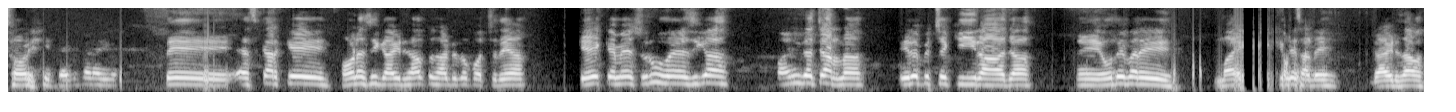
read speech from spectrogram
ਸੌਰੀ ਡੈਗ ਪੜਾਈ ਤੇ ਇਸ ਕਰਕੇ ਹੁਣ ਅਸੀਂ ਗਾਈਡ ਸਾਹਿਬ ਤੋਂ ਸਾਡੇ ਤੋਂ ਪੁੱਛਦੇ ਹਾਂ ਕਿ ਕਿਵੇਂ ਸ਼ੁਰੂ ਹੋਇਆ ਸੀਗਾ, ਪਾਣੀ ਦਾ ਝਰਨਾ, ਇਹਦੇ ਪਿੱਛੇ ਕੀ ਰਾਜ ਆ, ਤੇ ਉਹਦੇ ਬਾਰੇ ਮਾਈਕ ਦੇ ਸਾਡੇ ਗਾਈਡ ਸਾਹਿਬ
